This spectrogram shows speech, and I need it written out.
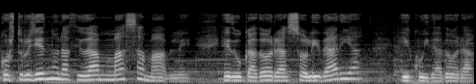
construyendo una ciudad más amable, educadora, solidaria y cuidadora.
